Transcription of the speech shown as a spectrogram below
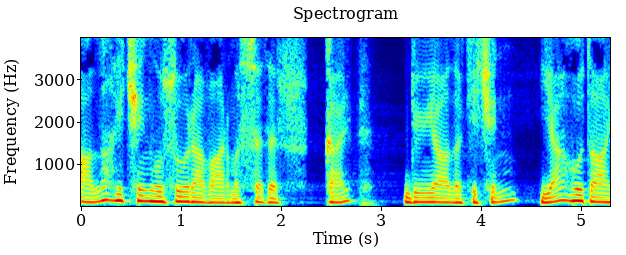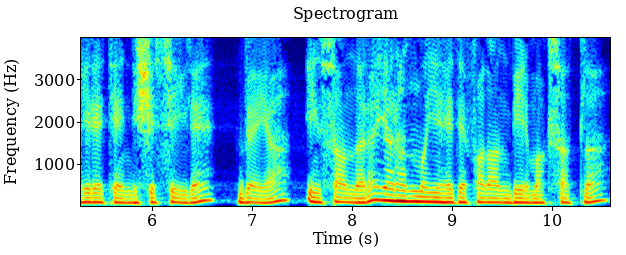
Allah için huzura varmasıdır. Kalp, dünyalık için yahut ahiret endişesiyle veya insanlara yaranmayı hedef alan bir maksatla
